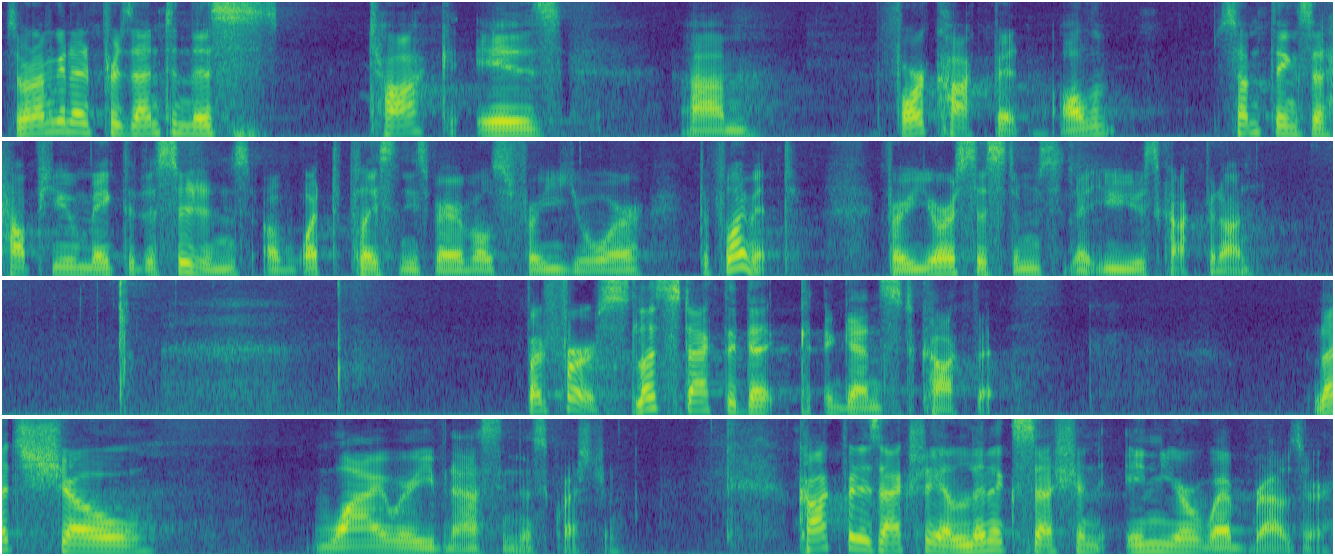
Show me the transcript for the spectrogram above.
So what I'm going to present in this talk is um, for Cockpit, all of, some things that help you make the decisions of what to place in these variables for your deployment, for your systems that you use Cockpit on. But first, let's stack the deck against Cockpit. Let's show why we're even asking this question. Cockpit is actually a Linux session in your web browser.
